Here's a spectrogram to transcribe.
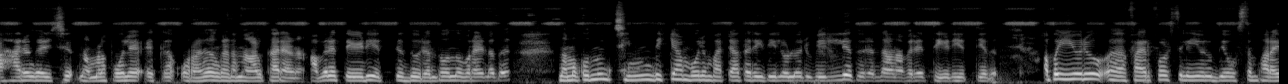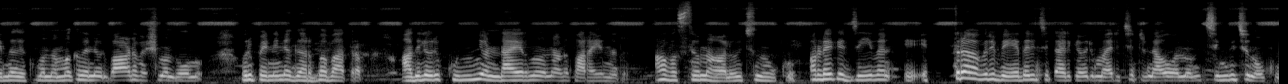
ആഹാരം കഴിച്ച് നമ്മളെപ്പോലെ ഒക്കെ ഉറങ്ങാൻ കിടന്ന ആൾക്കാരാണ്. അവരെ തേടി എത്തിയ ദുരന്തം എന്ന് പറയുന്നത് നമുക്കൊന്നും ചിന്തിക്കാൻ പോലും പറ്റാത്ത രീതിയിലുള്ള ഒരു വലിയ ദുരന്തമാണ് അവരെ തേടിയെത്തിയത് അപ്പോൾ ഈ ഒരു ഫയർഫോഴ്സിൽ ഈ ഒരു ഉദ്യോഗസ്ഥൻ പറയുന്നത് കേൾക്കുമ്പോൾ നമുക്ക് തന്നെ ഒരുപാട് വിഷമം തോന്നും. ഒരു പെണ്ണിന്റെ ഗർഭപാത്രം അതിലൊരു കുഞ്ഞുണ്ടായിരുന്നു എന്നാണ് പറയുന്നത് ആ അവസ്ഥ ഒന്ന് ആലോചിച്ച് നോക്കൂ. അവരുടെയൊക്കെ ജീവൻ എത്ര അവർ വേദനിച്ചിട്ടായിരിക്കും അവർ മരിച്ചിട്ടുണ്ടാവും എന്നൊന്ന് ചിന്തിച്ചു നോക്കൂ.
